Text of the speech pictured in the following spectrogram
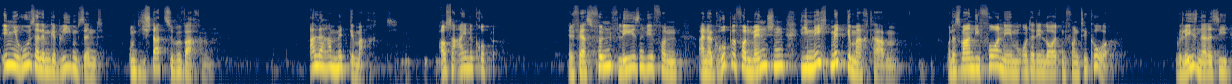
in Jerusalem geblieben sind, um die Stadt zu bewachen. Alle haben mitgemacht, außer eine Gruppe. In Vers 5 lesen wir von einer Gruppe von Menschen, die nicht mitgemacht haben. Und das waren die Vornehmen unter den Leuten von Tekoa. Wir lesen da, dass sie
